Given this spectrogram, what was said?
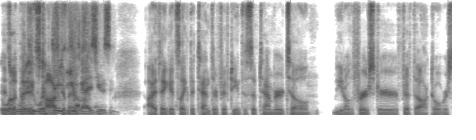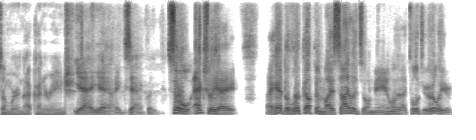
Is what, what, what, the, do you, what are you guys using? I think it's like the 10th or 15th of September till you know the first or fifth of October, somewhere in that kind of range. Yeah, yeah, exactly. So actually, I I had to look up in my silage zone manual. I told you earlier,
